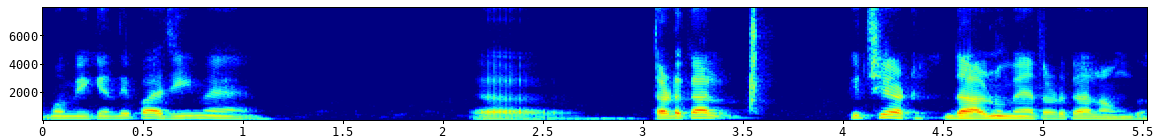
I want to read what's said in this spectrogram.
ਮੰਮੀ ਕਹਿੰਦੇ ਭਾਜੀ ਮੈਂ ਤੜਕਾ ਪਿੱਛੇ ਹਟ ਦਾਲ ਨੂੰ ਮੈਂ ਤੜਕਾ ਲਾਉਂਗਾ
